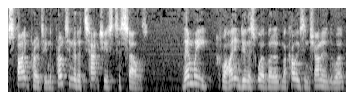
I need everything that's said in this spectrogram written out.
spike protein, the protein that attaches to cells. Then we, well, I didn't do this work, but uh, my colleagues in China did the work.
